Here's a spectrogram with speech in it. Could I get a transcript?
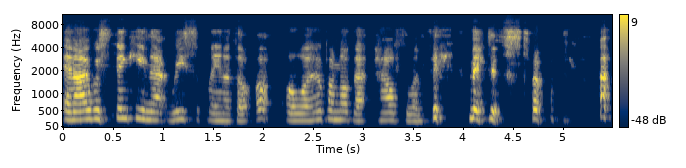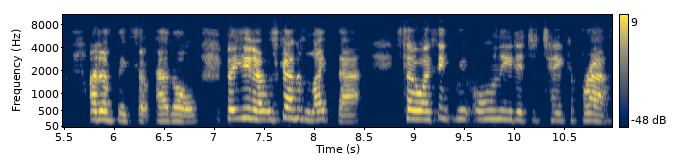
And I was thinking that recently, and I thought, oh, oh I hope I'm not that powerful and made it stop. I don't think so at all. But, you know, it was kind of like that. So I think we all needed to take a breath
